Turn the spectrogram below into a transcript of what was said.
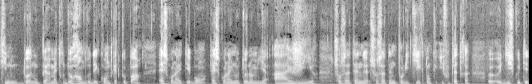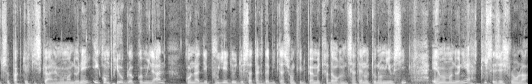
qui nous, doit nous permettre de rendre des comptes quelque part. Est-ce qu'on a été bon? Est-ce qu'on a une autonomie à agir sur certaines, sur certaines politiques? Donc il faut peut-être euh, discuter de ce pacte fiscal à un moment donné, y compris au bloc communal, qu'on a dépouillé de, de sa taxe d'habitation qui lui permettrait d'avoir une certaine autonomie aussi. Et à un moment donné, à tous ces échelons-là,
